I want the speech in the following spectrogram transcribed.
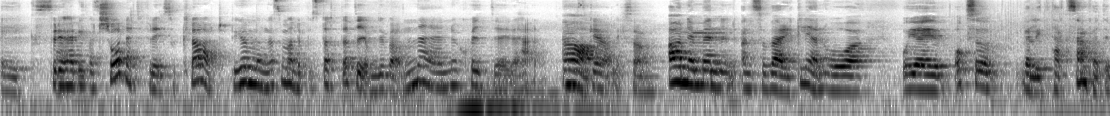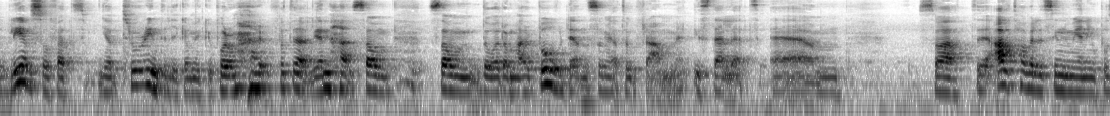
Exakt. För det hade ju varit så lätt för dig såklart. Det är många som hade stöttat dig om du bara, nej nu skiter jag i det här. Nu Ja. ska jag liksom... Ja, nej men alltså verkligen. Och, och jag är också väldigt tacksam för att det blev så för att jag tror inte lika mycket på de här fåtöljerna som, som då de här borden som jag tog fram istället. Um, så att allt har väl sin mening på,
